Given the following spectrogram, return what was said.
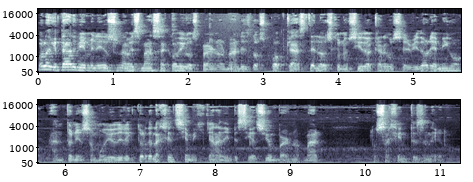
Hola, ¿qué tal? Bienvenidos una vez más a Códigos Paranormales, los podcasts de lo desconocido a cargo servidor y amigo Antonio Zamudio, director de la Agencia Mexicana de Investigación Paranormal, Los Agentes de Negro.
